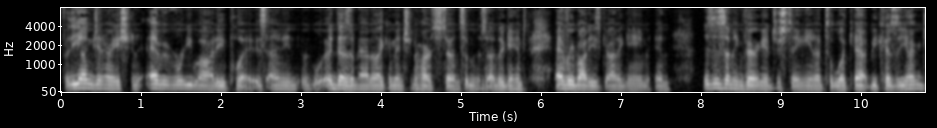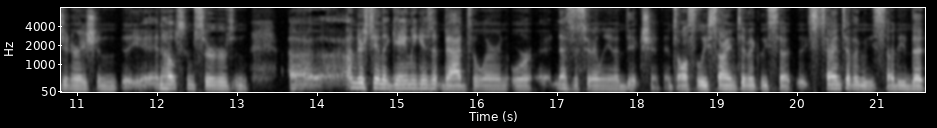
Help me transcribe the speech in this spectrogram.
for the young generation, everybody plays. I mean, it doesn't matter. Like I mentioned, Hearthstone, some of those other games, everybody's got a game, and this is something very interesting, you know, to look at because the young generation it helps them serve and uh, understand that gaming isn't bad to learn or necessarily an addiction. It's also scientifically scientifically studied that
